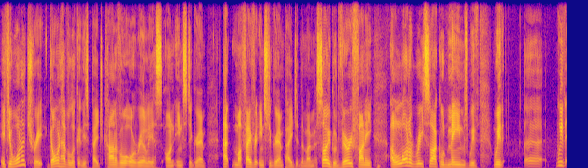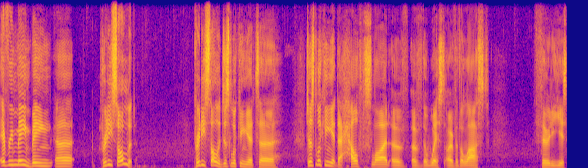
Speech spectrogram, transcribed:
If you want a treat, go and have a look at this page, Carnivore Aurelius on Instagram. At my favorite Instagram page at the moment. So good, very funny. A lot of recycled memes with with uh, with every meme being uh, pretty solid. Pretty solid. Just looking at uh, just looking at the health slide of of the West over the last 30 years.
